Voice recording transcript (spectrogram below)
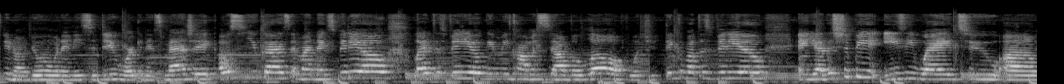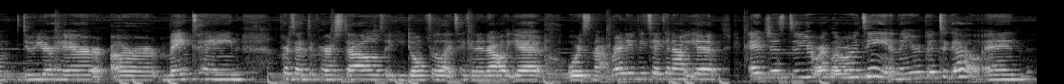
you know, doing what it needs to do, working its magic. I will see you guys in my next video. Like this video, give me comments down below of what you think about this video. And yeah, this should be an easy way to um, do your hair or maintain protective hairstyles if you don't feel like taking it out yet or it's not ready to be taken out yet. And just do your regular routine and then you're good to go. And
